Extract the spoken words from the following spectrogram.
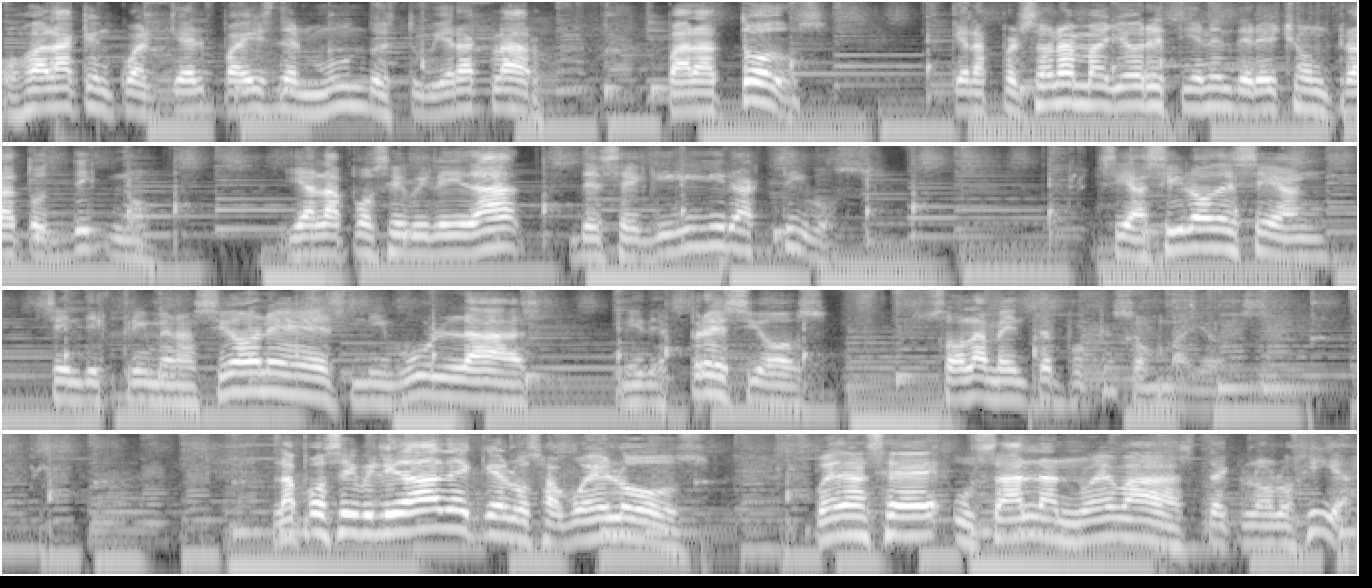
Ojalá que en cualquier país del mundo estuviera claro para todos que las personas mayores tienen derecho a un trato digno y a la posibilidad de seguir activos, si así lo desean, sin discriminaciones, ni burlas, ni desprecios, solamente porque son mayores. La posibilidad de que los abuelos puedan usar las nuevas tecnologías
